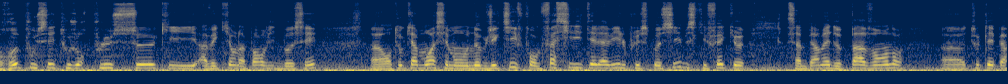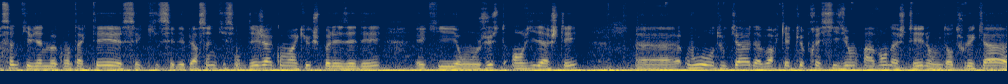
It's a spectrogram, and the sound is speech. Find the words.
repousser toujours plus ceux qui, avec qui on n'a pas envie de bosser. Euh, en tout cas, moi, c'est mon objectif pour me faciliter la vie le plus possible, ce qui fait que ça me permet de ne pas vendre euh, toutes les personnes qui viennent me contacter, c'est, des personnes qui sont déjà convaincues que je peux les aider et qui ont juste envie d'acheter, ou en tout cas d'avoir quelques précisions avant d'acheter. Donc dans tous les cas,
